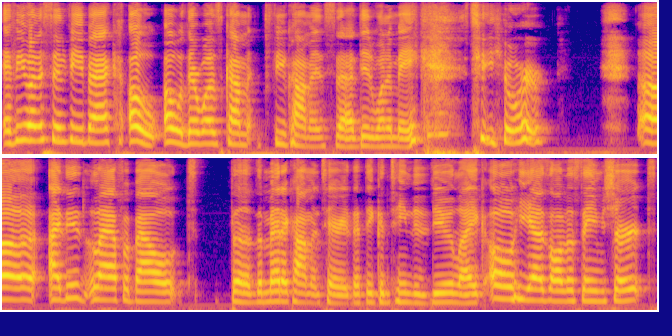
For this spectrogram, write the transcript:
If you want to send feedback, oh, oh, there was comment, few comments that I did want to make to your, uh, I did laugh about the, the meta commentary that they continue to do. Like, oh, he has all the same shirts.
